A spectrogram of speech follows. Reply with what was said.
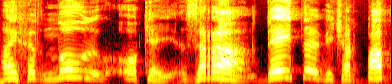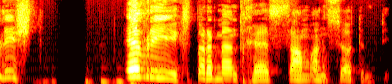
I have no, okay, there are data which are published. Every experiment has some uncertainty,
